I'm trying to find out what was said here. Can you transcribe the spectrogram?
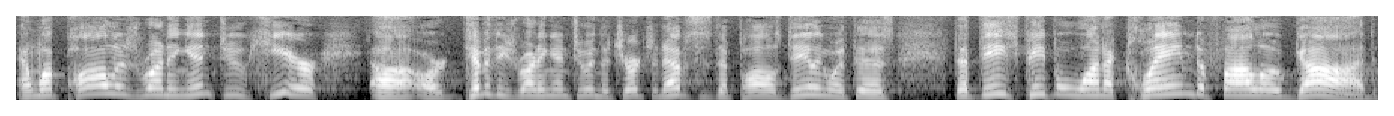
And what Paul is running into here, uh, or Timothy's running into in the church in Ephesus that Paul's dealing with, is that these people want to claim to follow God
